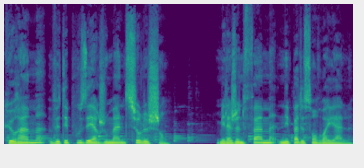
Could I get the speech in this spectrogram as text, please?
Kuram veut épouser Arjuman sur le champ. Mais la jeune femme n'est pas de sang royal.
